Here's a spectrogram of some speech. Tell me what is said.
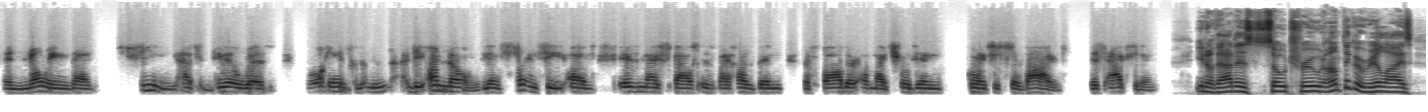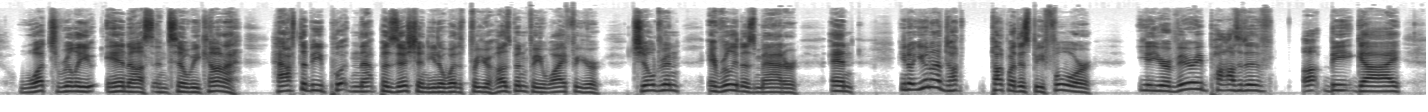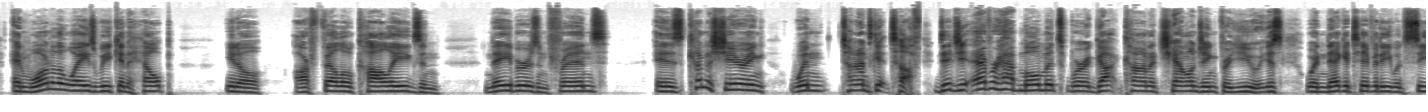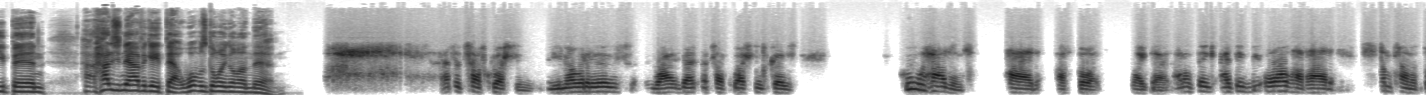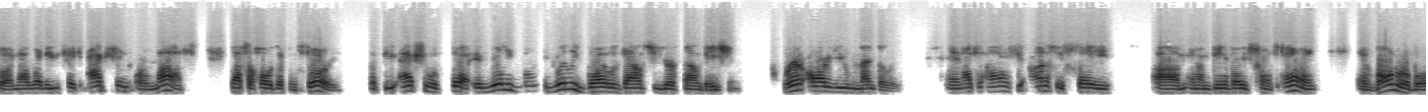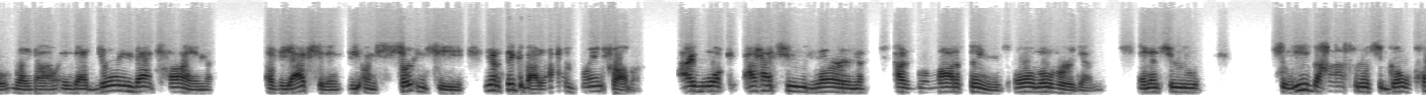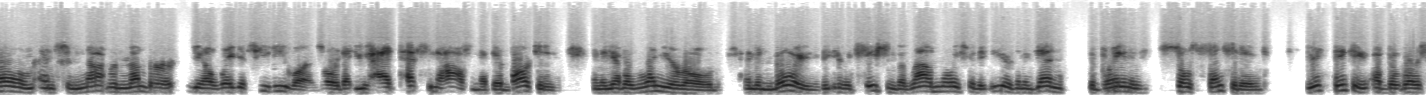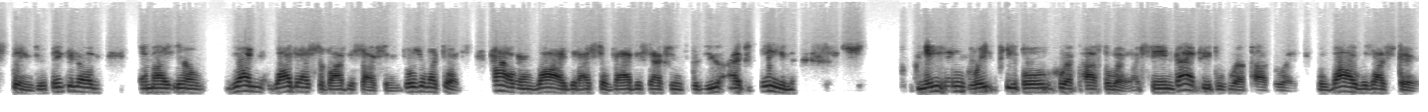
and knowing that she had to deal with walking into the, the, unknown, the uncertainty of is my spouse, is my husband, the father of my children going to survive this accident. You know, that is so true. I don't think we realize what's really in us until we kind of have to be put in that position, you know, whether for your husband, for your wife, for your children, it really does matter. And, you know, you and I have talk, talked about this before. You're a very positive, upbeat guy. And one of the ways we can help, you know, our fellow colleagues and neighbors and friends is kind of sharing when times get tough. Did you ever have moments where it got kind of challenging for you, just where negativity would seep in? How, how, did you navigate that? What was going on then? That's a tough question. You know what it is? Why is that a tough question? Because who hasn't had a thought like that? I don't think, I think we all have had some kind of thought. Now, whether you take action or not, that's a whole different story. but the actual thought, it really, it really boils down to your foundation. Where are you mentally? And I can honestly, honestly say, um, and I'm being very transparent and vulnerable right now, is that during that time of the accident, the uncertainty, you got to think about it. I had brain trauma. I walk, I had to learn how to do a lot of things all over again. And then to to leave the hospital to go home and to not remember, you know, where your TV was or that you had pets in the house and that they're barking and that you have a one year old and the noise, the irritation, the loud noise for the ears. And again, the brain is so sensitive. You're thinking of the worst things. You're thinking of, am I, you know, one, why did I survive this accident? Those are my thoughts. How and why did I survive this accident? Because you, I've seen amazing, great people who have passed away. I've seen bad people who have passed away. But why was I spared?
